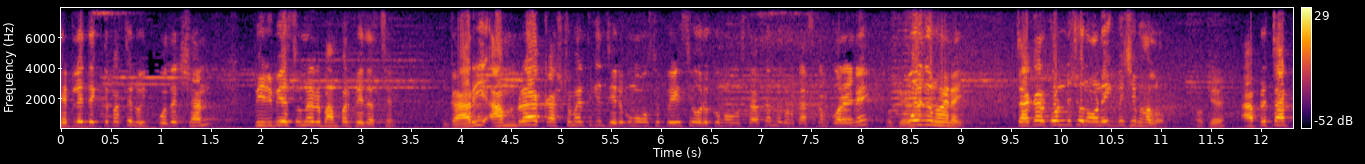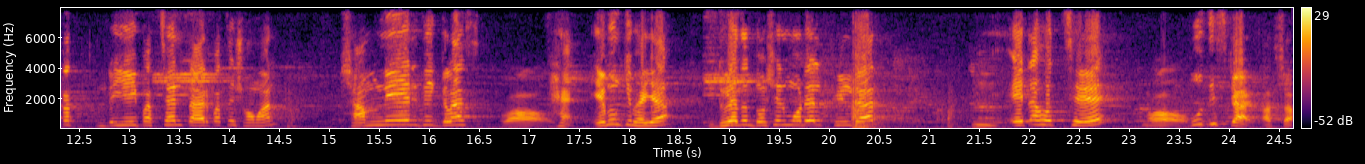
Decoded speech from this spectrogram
হেডলাইট দেখতে পাচ্ছেন with projection previous owner bumper পেয়ে যাচ্ছেন। গাড়ি আমরা কাস্টমার থেকে যেরকম অবস্থা পেয়েছি ওরকম অবস্থা আছে আমরা কোনো কাজ কাম করাই নাই। প্রয়োজন হয় নাই। চাকার কন্ডিশন অনেক বেশি ভালো। ওকে আপনি চারটা ইয়েই পাচ্ছেন টায়ার পাচ্ছেন সমান। সামনের যে গ্লাস ওয়াও হ্যাঁ এবং কি ভাইয়া দুই হাজার দশের মডেল ফিল্ডার এটা হচ্ছে পঁচিশ স্টার। আচ্ছা।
